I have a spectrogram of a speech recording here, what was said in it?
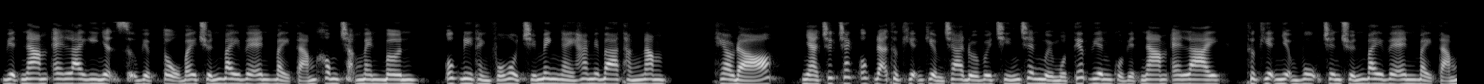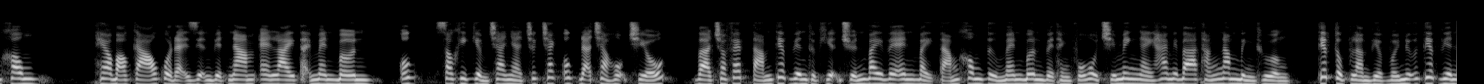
Vietnam Airlines ghi nhận sự việc tổ bay chuyến bay VN780 chặng Melbourne, Úc đi thành phố Hồ Chí Minh ngày 23 tháng 5. Theo đó, nhà chức trách Úc đã thực hiện kiểm tra đối với 9 trên 11 tiếp viên của Vietnam Airlines, thực hiện nhiệm vụ trên chuyến bay VN780. Theo báo cáo của đại diện Vietnam Airlines tại Melbourne, Úc, sau khi kiểm tra nhà chức trách Úc đã trả hộ chiếu và cho phép 8 tiếp viên thực hiện chuyến bay VN780 từ Melbourne về thành phố Hồ Chí Minh ngày 23 tháng 5 bình thường, tiếp tục làm việc với nữ tiếp viên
